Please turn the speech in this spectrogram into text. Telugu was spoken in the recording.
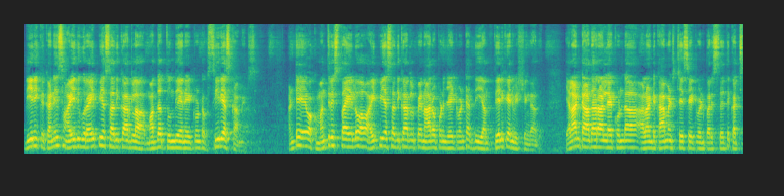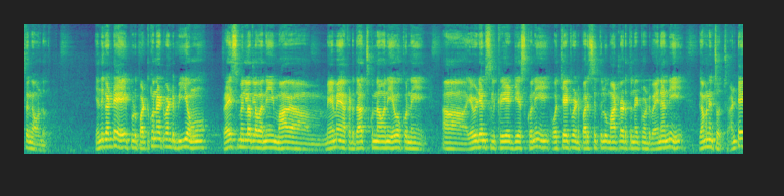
దీనికి కనీసం ఐదుగురు ఐపీఎస్ అధికారుల మద్దతు ఉంది అనేటువంటి ఒక సీరియస్ కామెంట్స్. అంటే ఒక మంత్రి స్థాయిలో ఐపీఎస్ అధికారులపైన ఆరోపణ చేయటం అంటే అది అంత తేలికైన విషయం కాదు. ఎలాంటి ఆధారాలు లేకుండా అలాంటి కామెంట్స్ చేసేటువంటి పరిస్థితి అయితే ఖచ్చితంగా ఉండదు. ఎందుకంటే ఇప్పుడు పట్టుకున్నటువంటి బియ్యం రైస్ మిల్లర్లవని మా మేమే అక్కడ దాచుకున్నామని ఏవో కొన్ని ఎవిడెన్స్లు క్రియేట్ చేసుకొని వచ్చేటువంటి పరిస్థితులు మాట్లాడుతున్నటువంటి వైనాన్ని గమనించవచ్చు. అంటే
